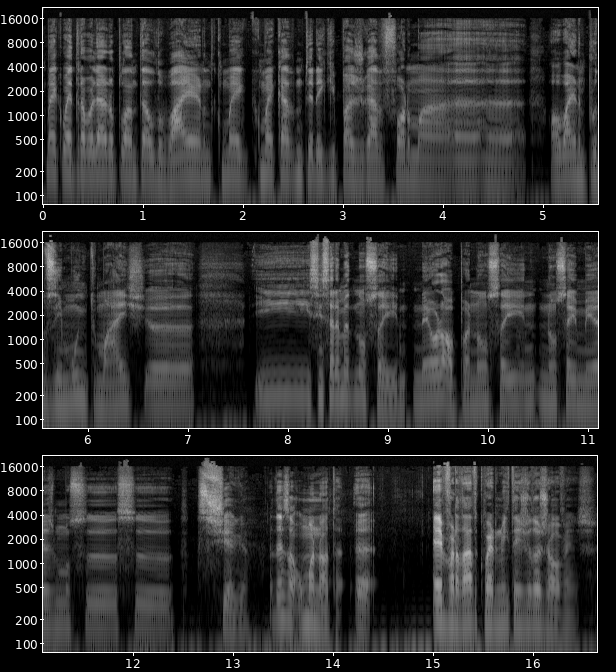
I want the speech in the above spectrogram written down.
como é que vai trabalhar o plantel do Bayern, como é, como é que há de meter a equipa a jogar de forma a, a- ao Bayern produzir muito mais. eh, e sinceramente não sei. Na Europa não sei, não sei mesmo se, se, se chega. Atenção, uma nota. Uh, é verdade que o Bayern Munique tem jogadores jovens,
